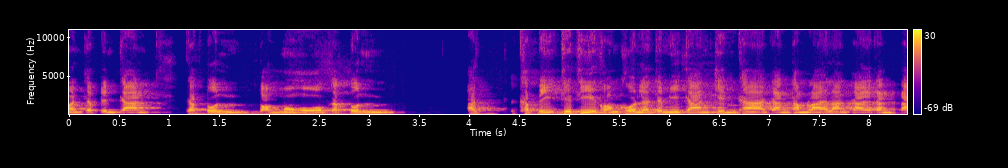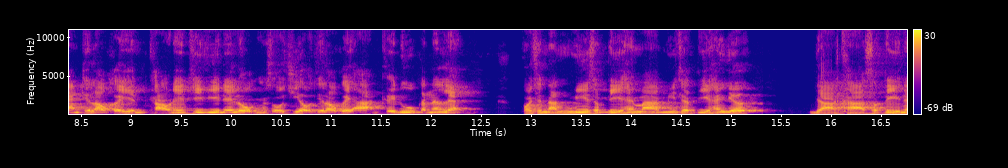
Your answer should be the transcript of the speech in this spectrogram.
มันจะเป็นการ กระตุ้นต่อมโมโห กระตุ้นอคติทิฏฐิของคนแล้วจะมีการเข็นฆ่ากันทำร้ายร่างกายกันตามที่เราเคยเห็นข่าวในทีวีในโลกในโซเชียลที่เราเคยอ่านเคยดูกันนั่นแหละ เพราะฉะนั้นมีสติให้มากมีสติให้เยอะ อย่าขาดสติใน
